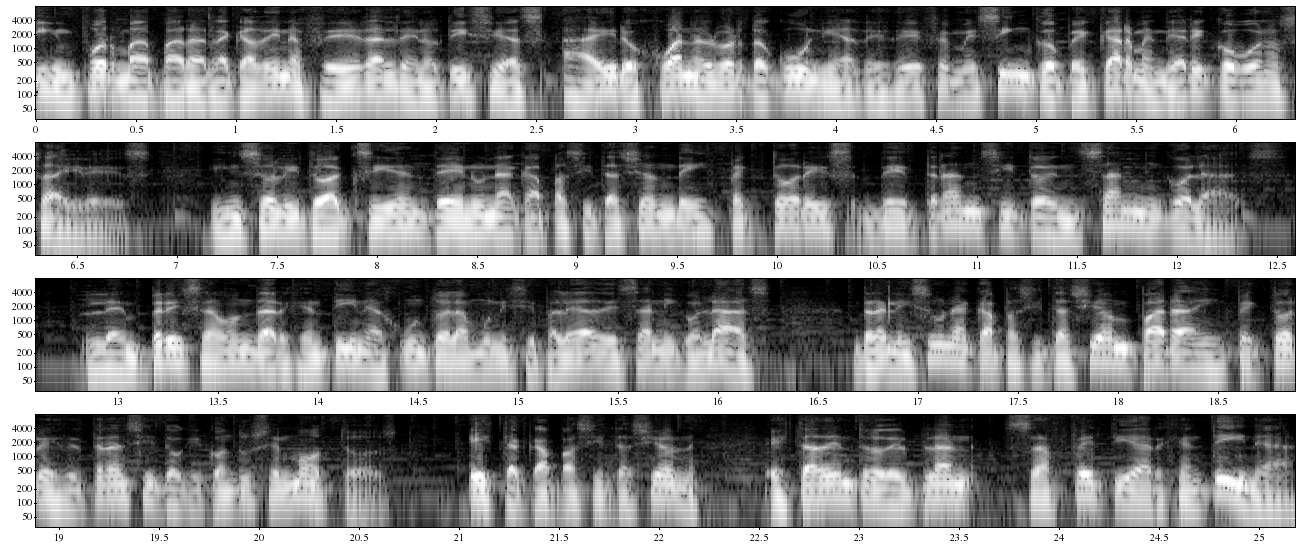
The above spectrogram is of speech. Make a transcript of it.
Informa para la cadena federal de noticias Aero Juan Alberto Cuña desde FM5P Carmen de Areco, Buenos Aires. Insólito accidente en una capacitación de inspectores de tránsito en San Nicolás. La empresa Honda Argentina junto a la Municipalidad de San Nicolás realizó una capacitación para inspectores de tránsito que conducen motos. Esta capacitación está dentro del plan Zafeti Argentina,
